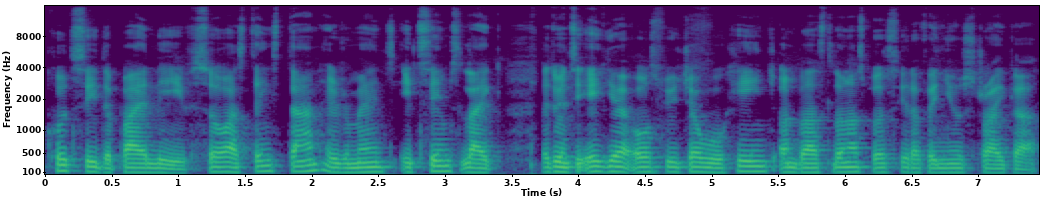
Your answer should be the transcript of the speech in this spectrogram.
could see Depay leave. So as things stand, it remains. It seems like the 28-year-old's future will hinge on Barcelona's pursuit of a new striker.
